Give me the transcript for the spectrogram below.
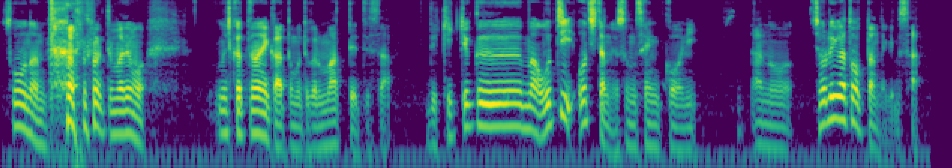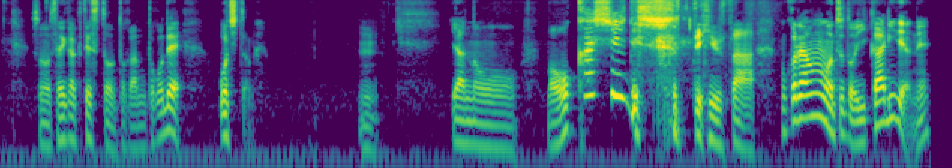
そうなんだと思って、まあでも、打ち勝ってないかと思ってこれ待っててさ。で、結局、まあ落ち、落ちたのよ、その選考に。あの、書類は通ったんだけどさ、その性格テストとかのとこで落ちたのよ。うん。いや、あのまあ、おかしいでしょっていうさ、これはもうちょっと怒りだよね。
